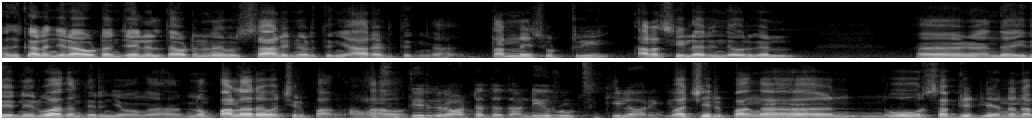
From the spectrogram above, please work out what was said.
அது கலைஞர் ஆகட்டும் ஜெயலலிதா ஆகட்டும் ஸ்டாலின் எடுத்துங்க யார் எடுத்துங்க தன்னை சுற்றி அரசியல் அறிந்தவர்கள் அந்த இது நிர்வாகம் தெரிஞ்சவங்க. இன்னும் பலரை வச்சுருப்பாங்க. அவங்க சுற்றி இருக்கிற வட்டத்தை தாண்டி ரூட்ஸ் கீழே வரைக்கும். வச்சுருப்பாங்க. ஒவ்வொரு சப்ஜெக்ட்லையும் என்னென்ன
